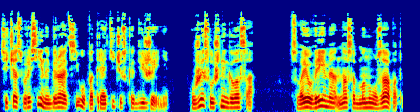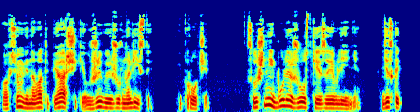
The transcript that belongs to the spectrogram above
Сейчас в России набирает силу патриотическое движение. Уже слышны голоса. В свое время нас обманул Запад, во всем виноваты пиарщики, лживые журналисты и прочее. Слышны и более жесткие заявления, дескать,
